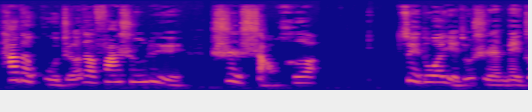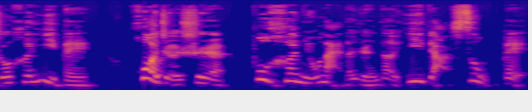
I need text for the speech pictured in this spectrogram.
他的骨折的发生率是少喝，最多也就是每周喝一杯，或者是不喝牛奶的人的一点四五倍。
